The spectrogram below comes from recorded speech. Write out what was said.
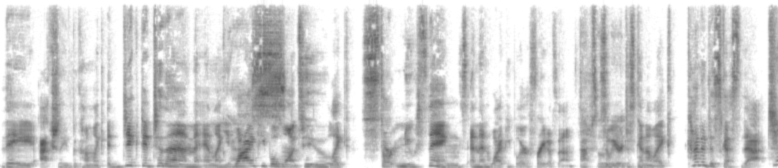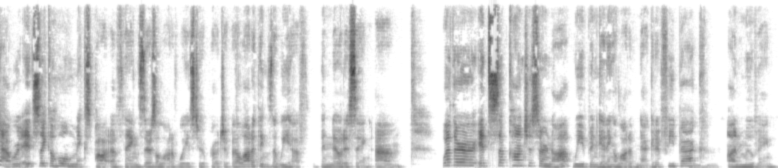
they actually become like addicted to them and like why people want to like start new things and then why people are afraid of them. Absolutely. so we were just gonna like kind of discuss that Yeah, we're, it's like a whole mixed pot of things. There's a lot of ways to approach it, but a lot of things that we have been noticing. Um, whether it's subconscious or not, we've been getting a lot of negative feedback Mhm. on moving,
